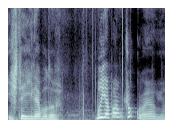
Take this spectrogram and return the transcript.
işte hile budur. Bu yapan çok kolay abi ya.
